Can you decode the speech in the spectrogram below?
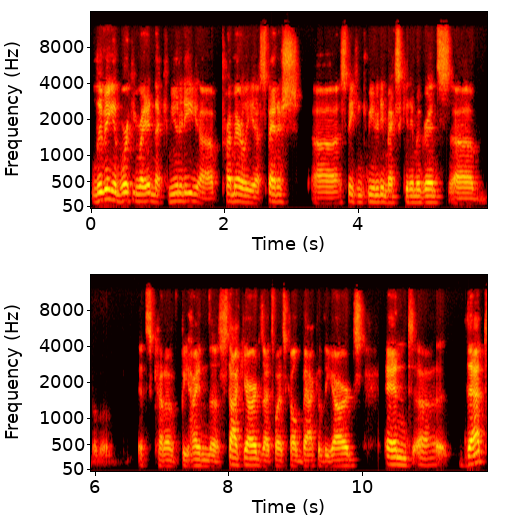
living and working right in that community, uh, primarily a Spanish uh, speaking community, Mexican immigrants. Uh, it's kind of behind the stockyards. That's why it's called back of the yards. And that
